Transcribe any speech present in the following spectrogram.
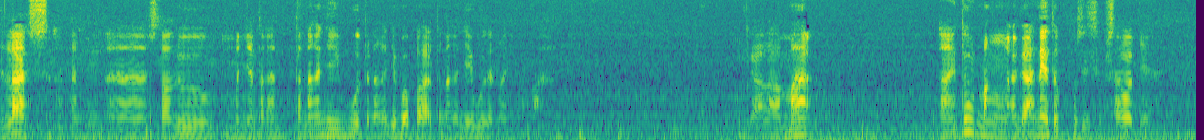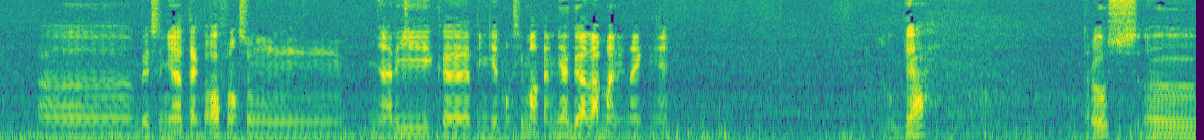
jelas akan uh, selalu menyatakan tenang aja ibu tenang aja bapak tenang aja ibu tenang aja bapak. Nggak lama nah itu emang agak aneh tuh posisi pesawatnya. Uh, biasanya take off langsung nyari ketinggian maksimal kan? Ini agak lama nih naiknya. Udah. Terus uh,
